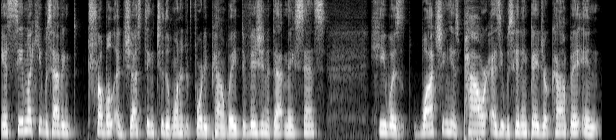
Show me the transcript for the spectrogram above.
it seemed like he was having trouble adjusting to the 140 pound weight division, if that makes sense. He was watching his power as he was hitting Pedro Campa, and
